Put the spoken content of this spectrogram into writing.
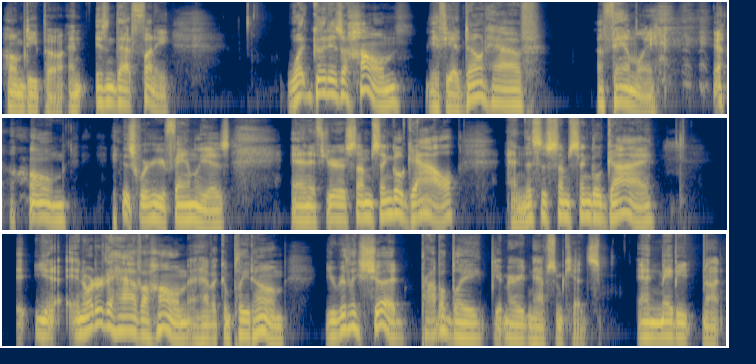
Home Depot. And isn't that funny? what good is a home if you don't have a family? home is where your family is. And if you're some single gal and this is some single guy, in order to have a home and have a complete home, you really should probably get married and have some kids and maybe not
